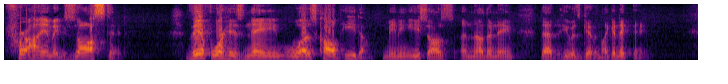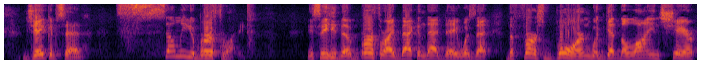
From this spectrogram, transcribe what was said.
for I am exhausted. Therefore, his name was called Edom, meaning Esau's another name that he was given, like a nickname. Jacob said, Sell me your birthright. You see, the birthright back in that day was that the firstborn would get the lion's share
